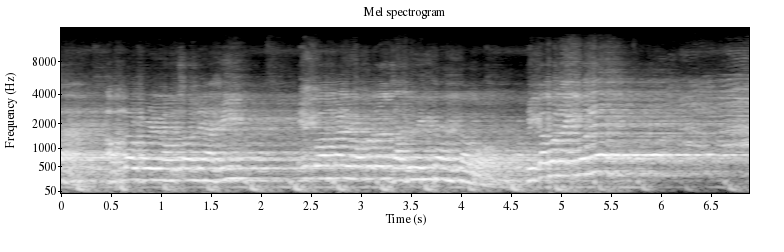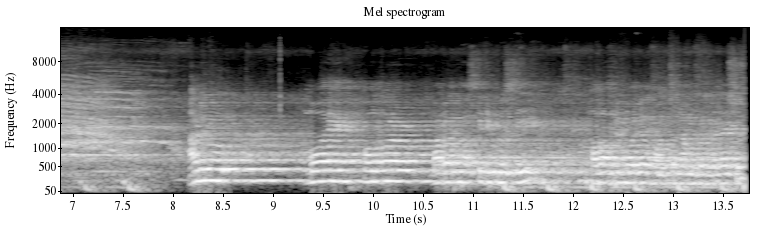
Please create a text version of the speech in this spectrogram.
চেষ্টা আপোনালোকৰ অঞ্চললৈ আহি এই কথাৰ লগতে যাদু শিক্ষা শিকাব শিকাব লাগিবনে আৰু মই শংকৰ মাধৱ সংস্কৃতি কৈছে সভাপতি মই তেওঁক মঞ্চ জনাইছোঁ।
